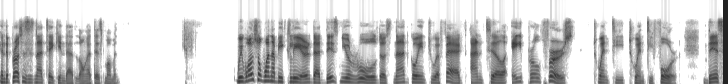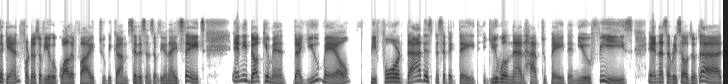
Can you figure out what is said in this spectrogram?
And the process is not taking that long at this moment. We also want to be clear that this new rule does not go into effect until April 1st, 2024. This again, for those of you who qualify to become citizens of the United States, any document that you mail before that specific date, you will not have to pay the new fees. And as a result of that,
